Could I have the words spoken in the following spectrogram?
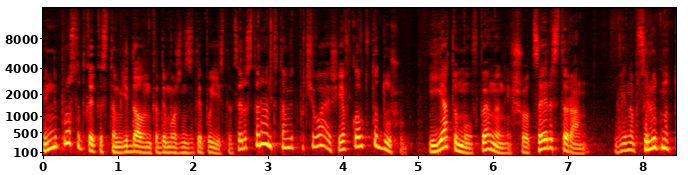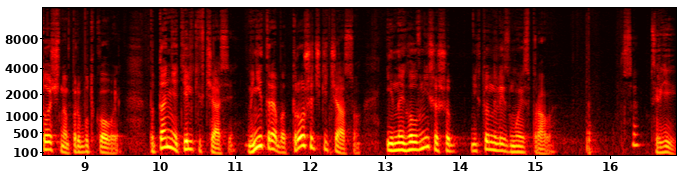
Він не просто така якась там їдалинка, де можна зайти поїсти. Це ресторан, ти там відпочиваєш. Я вклав туди душу. І я тому впевнений, що цей ресторан Він абсолютно точно прибутковий. Питання тільки в часі. Мені треба трошечки часу. І найголовніше, щоб ніхто не ліз в мої справи. Все. Сергій,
